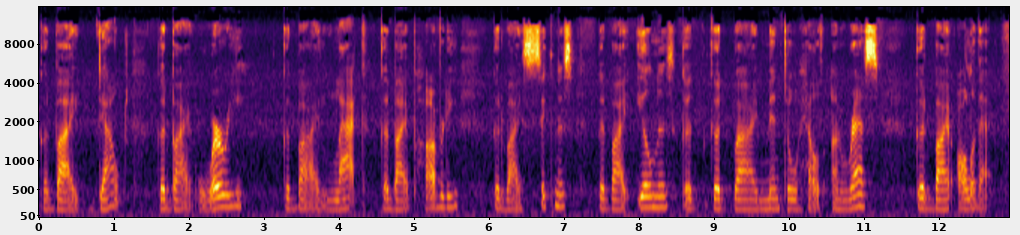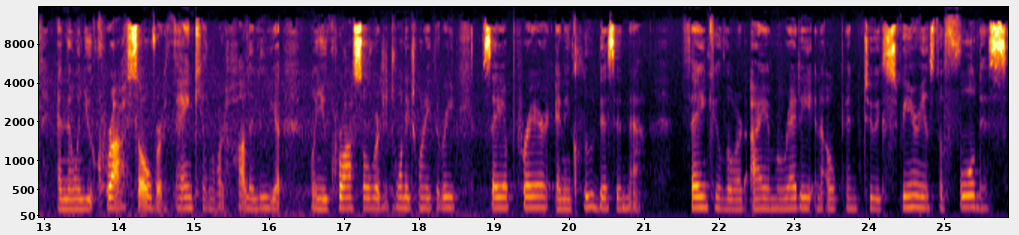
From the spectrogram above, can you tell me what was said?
goodbye doubt, Goodbye worry. Goodbye lack. Goodbye poverty. Goodbye sickness. Goodbye illness. Good goodbye mental health unrest. Goodbye all of that. And then when you cross over, thank you, Lord. Hallelujah. When you cross over to 2023, say a prayer and include this in that. Thank you, Lord. I am ready and open to experience the fullness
